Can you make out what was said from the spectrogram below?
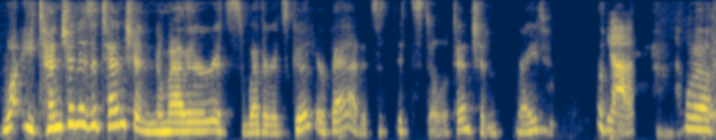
What attention is attention, no matter it's whether it's good or bad. It's it's still attention, right? Mm-hmm. Yeah. well,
